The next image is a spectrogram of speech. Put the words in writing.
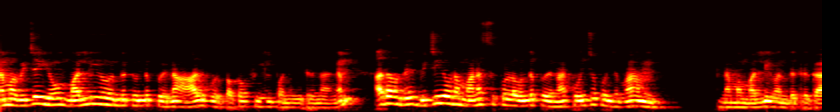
நம்ம விஜயும் மல்லியும் வந்துட்டு வந்து போயினா ஆளுக்கு ஒரு பக்கம் ஃபீல் பண்ணிக்கிட்டு இருந்தாங்க. அதாவது விஜயோட மனசுக்குள்ளே வந்து போயினா கொஞ்சம் கொஞ்சமாக நம்ம மல்லி வந்துட்டுருக்கா?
